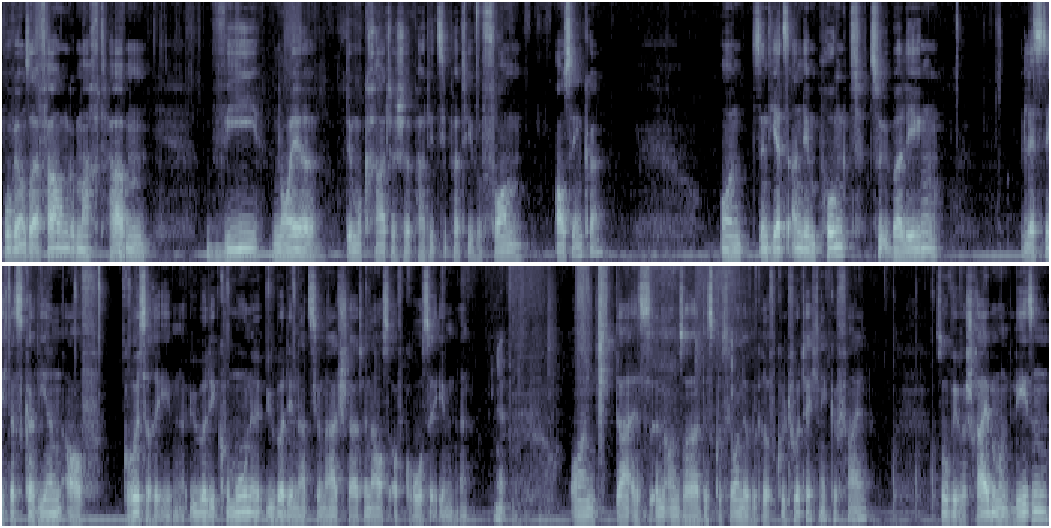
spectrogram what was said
wo wir unsere Erfahrungen gemacht haben, wie neue demokratische, partizipative Formen aussehen können. Und sind jetzt an dem Punkt zu überlegen, lässt sich das skalieren auf größere Ebene, über die Kommune, über den Nationalstaat hinaus auf große Ebenen. Ja. Und da ist in unserer Diskussion der Begriff Kulturtechnik gefallen. So wie wir schreiben und lesen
